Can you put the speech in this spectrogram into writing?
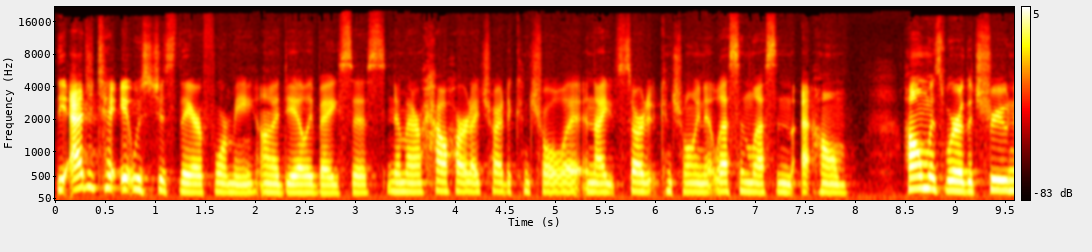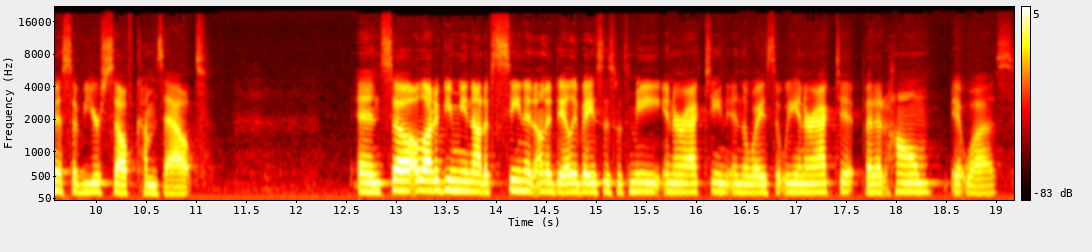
the agitate it was just there for me on a daily basis no matter how hard i tried to control it and i started controlling it less and less in, at home. Home is where the trueness of yourself comes out. And so a lot of you may not have seen it on a daily basis with me interacting in the ways that we interact it but at home it was.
